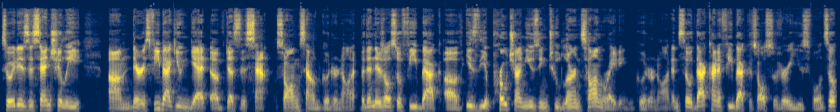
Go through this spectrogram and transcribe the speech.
So it is essentially um, there is feedback you can get of does this sa- song sound good or not but then there's also feedback of is the approach i'm using to learn songwriting good or not? And so that kind of feedback is also very useful. And so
